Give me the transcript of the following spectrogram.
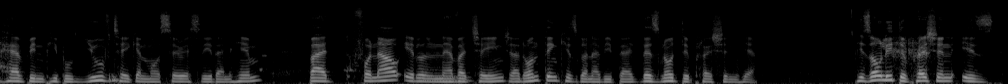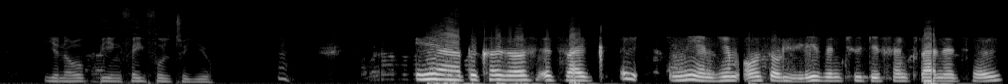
have been people you've taken more seriously than him, but for now, it'll never change. I don't think he's gonna be back. There's no depression here. His only depression is, you know, being faithful to you. Yeah, because of it's like me and him also live in two different planets, hey?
